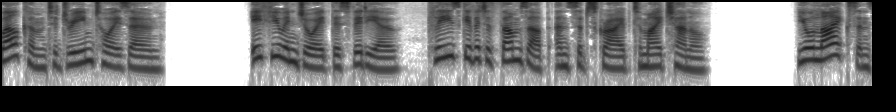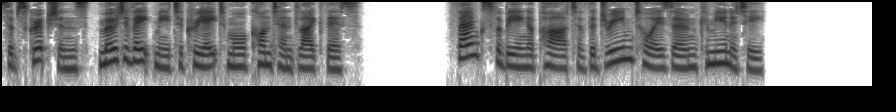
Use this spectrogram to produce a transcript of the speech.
Welcome to Dream Toy Zone. If you enjoyed this video, please give it a thumbs up and subscribe to my channel. Your likes and subscriptions motivate me to create more content like this. Thanks for being a part of the Dream Toy Zone community.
